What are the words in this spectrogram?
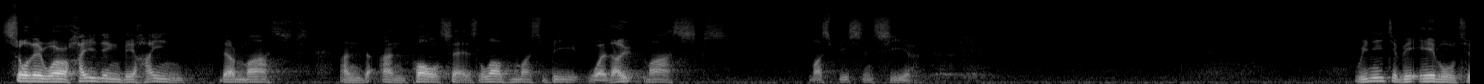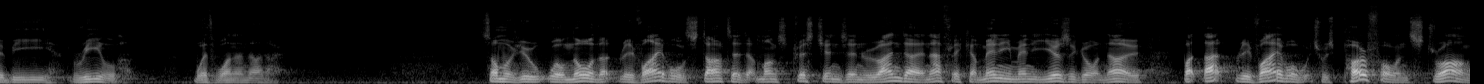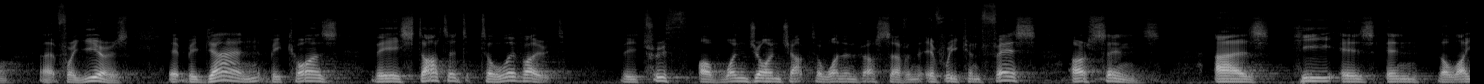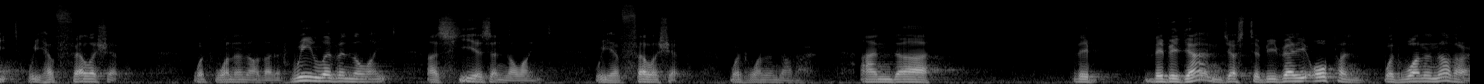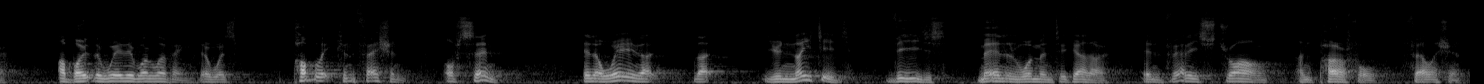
So they were hiding behind their masks. And, and Paul says, Love must be without masks, must be sincere. We need to be able to be real with one another. Some of you will know that revival started amongst Christians in Rwanda in Africa many, many years ago now. But that revival, which was powerful and strong uh, for years, it began because they started to live out the truth of 1 John chapter 1 and verse 7. If we confess our sins as he is in the light. We have fellowship with one another. If we live in the light as He is in the light, we have fellowship with one another. And uh, they, they began just to be very open with one another about the way they were living. There was public confession of sin in a way that, that united these men and women together in very strong and powerful fellowship.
